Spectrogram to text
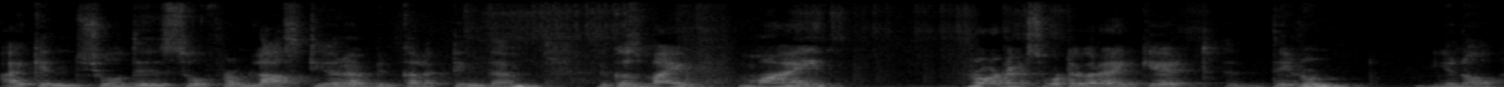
I can show this. So from last year I've been collecting them. Because my my products whatever I get they don't you know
